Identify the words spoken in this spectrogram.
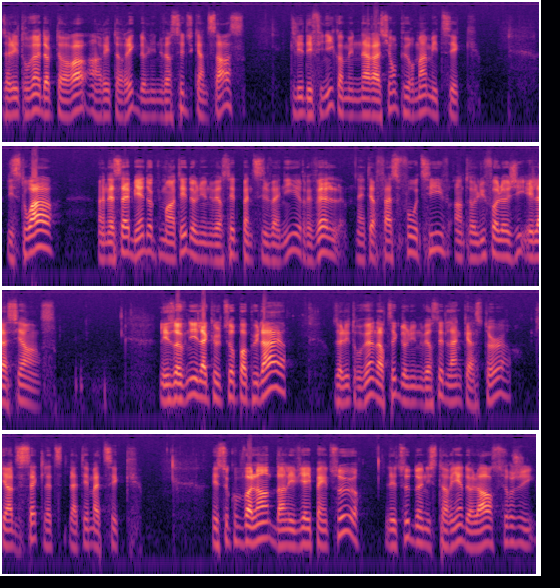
vous allez trouver un doctorat en rhétorique de l'Université du Kansas qui les définit comme une narration purement mythique. L'histoire, un essai bien documenté de l'Université de Pennsylvanie, révèle l'interface fautive entre l'ufologie et la science. Les ovnis et la culture populaire, vous allez trouver un article de l'Université de Lancaster qui en dissèque la, la thématique. Les soucoupes volantes dans les vieilles peintures, l'étude d'un historien de l'art surgit.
